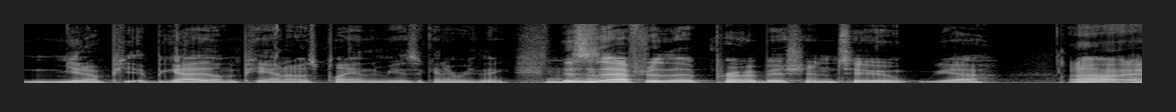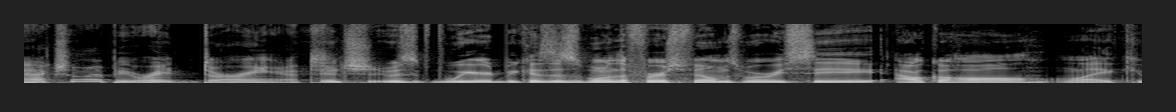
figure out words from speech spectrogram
You know, p- guy on the piano is playing the music and everything. This is Mhm. after the prohibition too. Yeah, Uh, it actually might be right during it. which was weird because this is one of the first films where we see alcohol like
